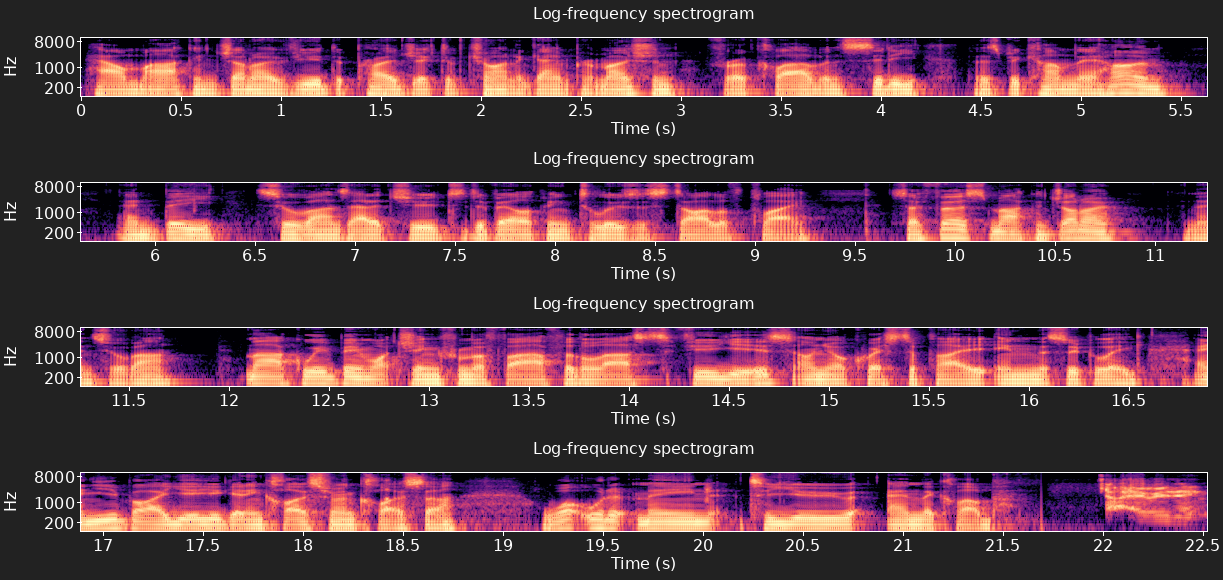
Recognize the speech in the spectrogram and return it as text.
how Mark and Jono viewed the project of trying to gain promotion for a club and city that has become their home, and B, Sylvain's attitude to developing Toulouse's style of play. So, first, Mark and Jono, and then Sylvain. Mark, we've been watching from afar for the last few years on your quest to play in the Super League, and year by year you're getting closer and closer. What would it mean to you and the club? Everything.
